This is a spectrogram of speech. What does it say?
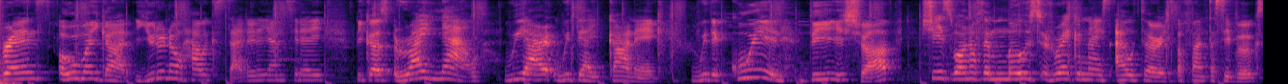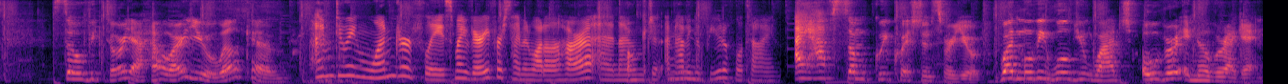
Friends, oh my god, you don't know how excited I am today. Because right now we are with the iconic, with the Queen V. Schwab. She's one of the most recognized authors of fantasy books. So, Victoria, how are you? Welcome. I'm doing wonderfully. It's my very first time in Guadalajara, and I'm Okay. just, I'm having a beautiful time. I have some quick questions for you. What movie will you watch over and over again?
